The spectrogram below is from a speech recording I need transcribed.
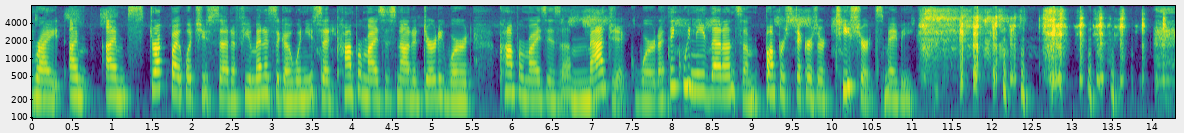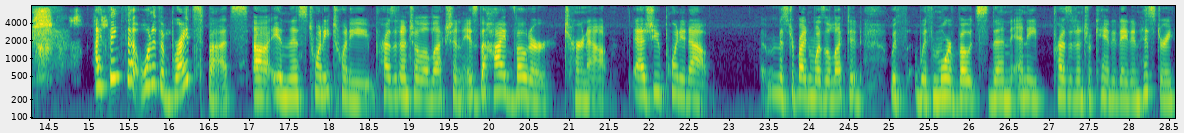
Right. I'm I'm struck by what you said a few minutes ago when you said compromise is not a dirty word compromise is a magic word. I think we need that on some bumper stickers or T-shirts, maybe. I think that one of the bright spots uh, in this 2020 presidential election is the high voter turnout. As you pointed out, Mr. Biden was elected with, with more votes than any presidential candidate in history,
